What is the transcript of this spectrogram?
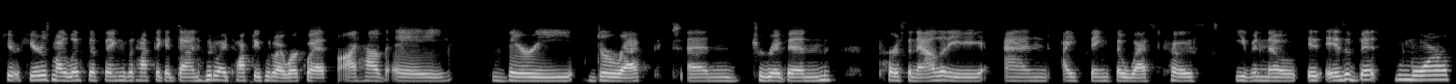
here here's my list of things that have to get done. Who do I talk to? Who do I work with? I have a very direct and driven personality. And I think the West Coast, even though it is a bit more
